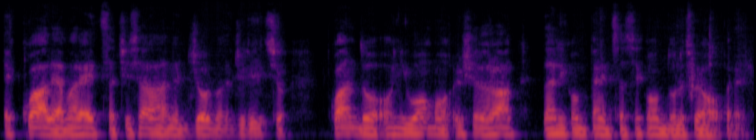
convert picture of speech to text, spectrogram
e quale amarezza ci sarà nel giorno del giudizio, quando ogni uomo riceverà la ricompensa secondo le sue opere.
